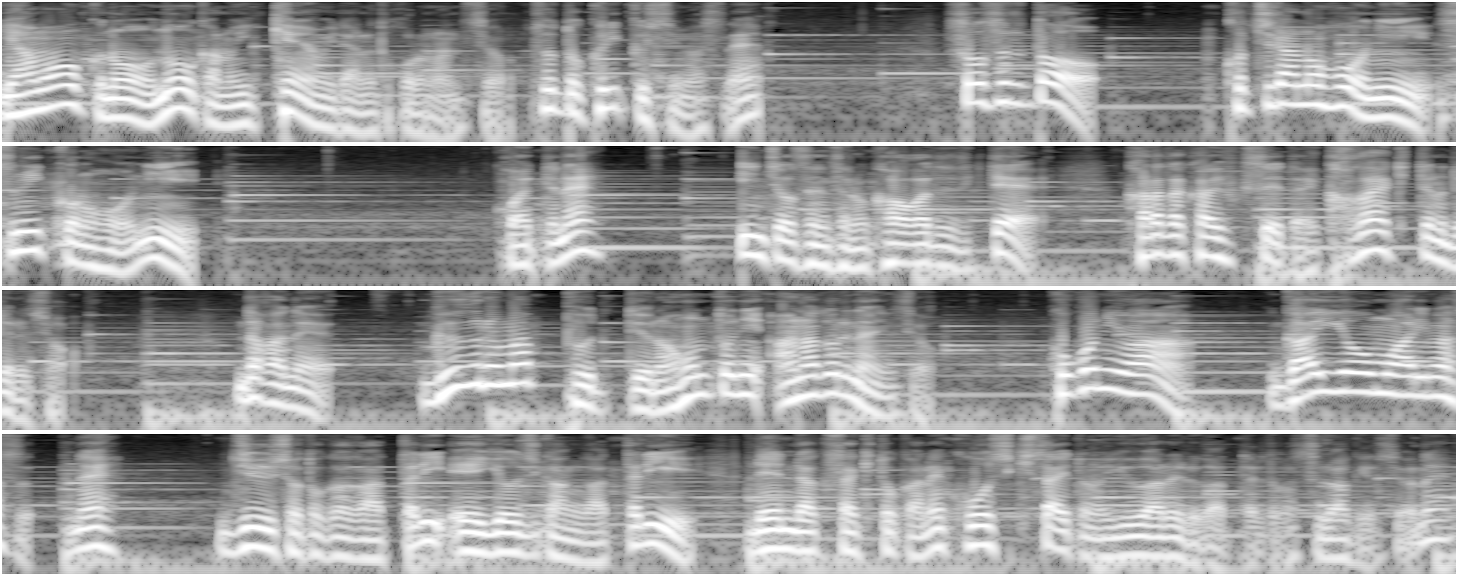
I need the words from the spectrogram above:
山奥の農家の一軒家みたいなところなんですよ。ちょっとクリックしてみますね。そうするとこちらの方に隅っこの方にこうやってね院長先生の顔が出てきて体回復生態輝きっての出るでしょ。だからね Google マップっていうのは本当に侮れないんですよ。ここには概要もあります。ね。住所とかがあったり営業時間があったり連絡先とかね公式サイトの URL があったりとかするわけですよね。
